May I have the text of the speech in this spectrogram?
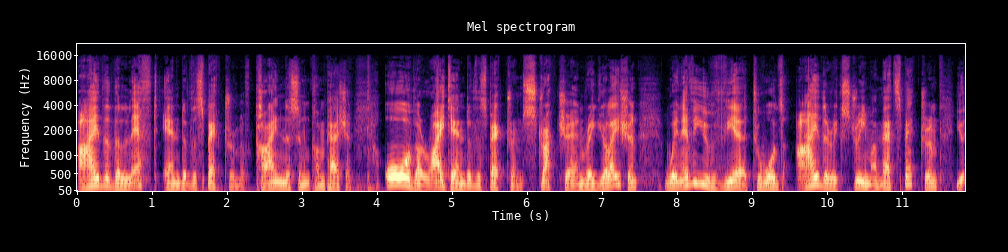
either the left end of the spectrum of kindness and compassion or the right end of the spectrum, structure and regulation, whenever you veer towards either extreme on that spectrum, you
